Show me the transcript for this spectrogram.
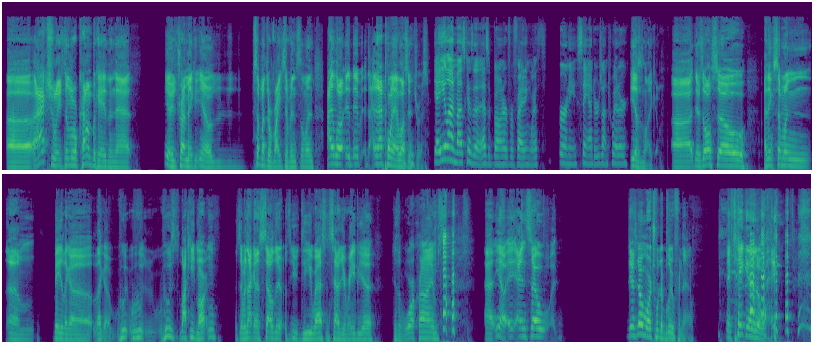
uh, actually it's no more complicated than that. You know, he's trying to make it, you know, something about the rights of insulin. I lo- it- it- at that point I lost interest. Yeah, Elon Musk has a has a boner for fighting with Bernie Sanders on Twitter. He doesn't like him. Uh, there's also, I think someone um, made like a like a who, who who's Lockheed Martin. So we're not going to sell the the U.S. and Saudi Arabia because of war crimes. uh, you know, and so there's no more Twitter Blue for now. They've taken it away.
